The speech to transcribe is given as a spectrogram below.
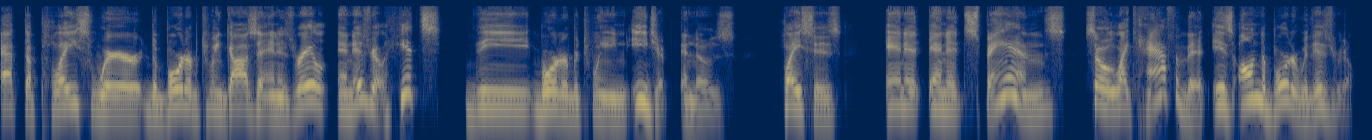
at the place where the border between Gaza and Israel and Israel hits the border between Egypt and those places, and it and it spans. So, like half of it is on the border with Israel,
